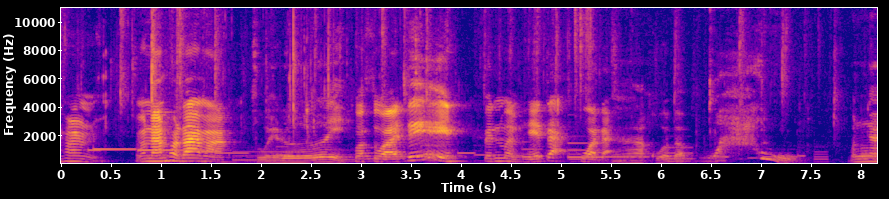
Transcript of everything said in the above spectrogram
อือฮึวันนั้นพอได้มาสวยเลยขวดสวยสิ เป็นเหมือนเพชรอะขวดอะอ่าขวดแบบว้าว มันง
